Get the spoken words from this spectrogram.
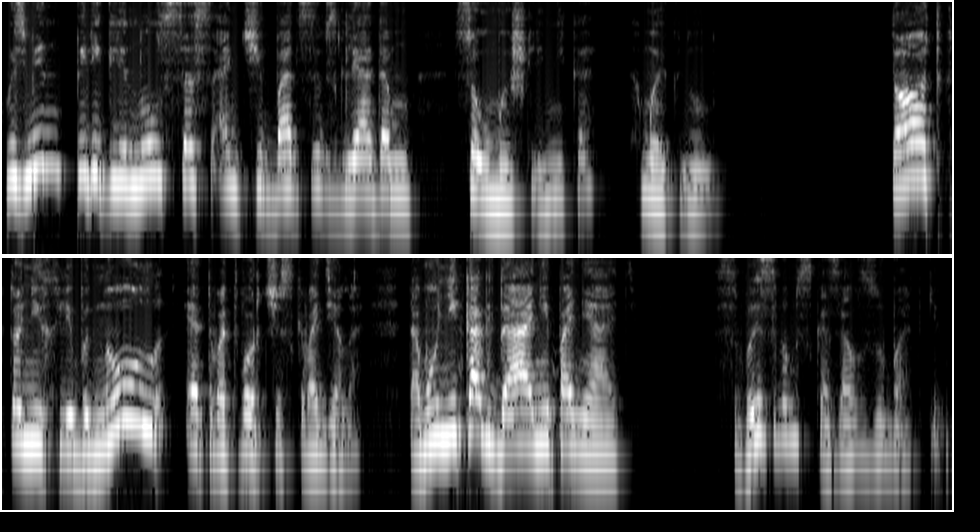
Кузьмин переглянулся с Анчибадзе взглядом соумышленника, хмыкнул. Тот, кто не хлебнул этого творческого дела, тому никогда не понять, — с вызовом сказал Зубаткин.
